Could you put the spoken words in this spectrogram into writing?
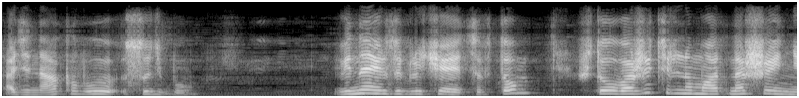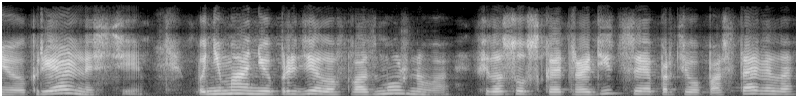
одинаковую судьбу. Вина их заключается в том, что уважительному отношению к реальности, пониманию пределов возможного, философская традиция противопоставила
